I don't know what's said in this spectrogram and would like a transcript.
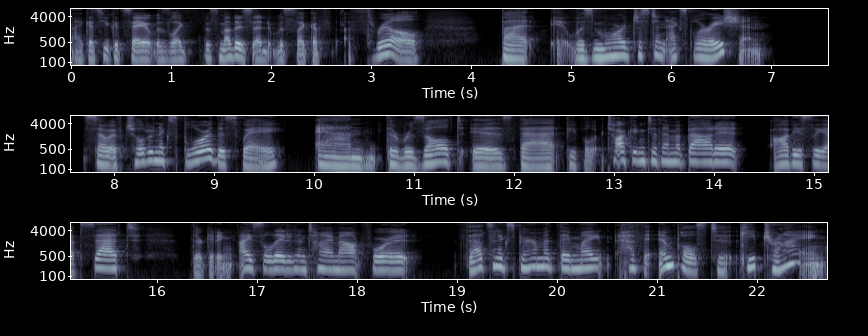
I guess you could say it was like this mother said, it was like a, a thrill, but it was more just an exploration. So if children explore this way, and the result is that people are talking to them about it, obviously upset. They're getting isolated and time out for it. That's an experiment they might have the impulse to keep trying,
